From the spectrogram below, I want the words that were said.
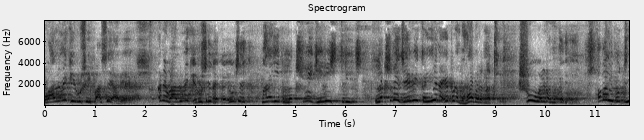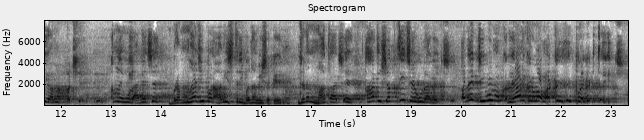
વાલ્મીકી ઋષિ પાસે આવ્યા. અને વાલ્મીકી ઋષિને કહ્યું છે, મહારાજ, એક લક્ષ્મી જેવી સ્ત્રી છે. લક્ષ્મી જેવી કહીએ ને એ પણ બરાબર નથી. શું વર્ણન કરીએ? અમારી બુદ્ધિ અલ્પ છે. અમને એવું લાગે છે, બ્રહ્માજી પણ આવી સ્ત્રી બનાવી શકે. જગન માતા છે આદિ શક્તિ છે એવું લાગે છે. અનેક જીવોનું કલ્યાણ કરવા માટે પ્રગટ થઈ છે.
